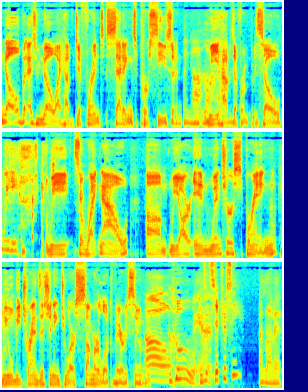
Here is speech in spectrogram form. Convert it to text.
no, but as you know, I have different settings per season. I know. I love we that. have different. So We. we so right now um, we are in winter spring Okay. we will be transitioning to our summer look very soon Oh, Who is it? Citrusy? I love it.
